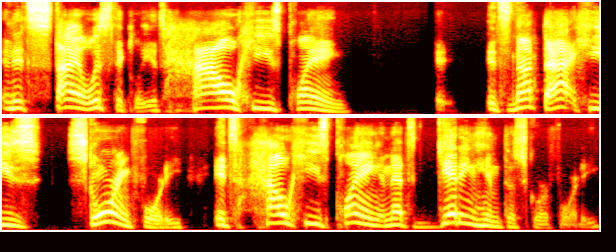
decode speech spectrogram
and it's stylistically, it's how he's playing. it's not that he's scoring 40, it's how he's playing, and that's getting him to score 40.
